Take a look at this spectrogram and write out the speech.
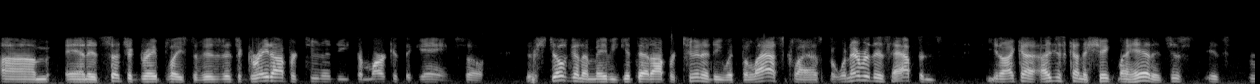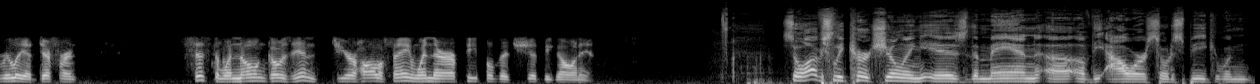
Um, and it's such a great place to visit. It's a great opportunity to market the game. So they're still going to maybe get that opportunity with the last class. But whenever this happens, you know, I kind I just kind of shake my head. It's just it's really a different system when no one goes in to your Hall of Fame when there are people that should be going in. So obviously, Curt Schilling is the man uh, of the hour, so to speak, when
